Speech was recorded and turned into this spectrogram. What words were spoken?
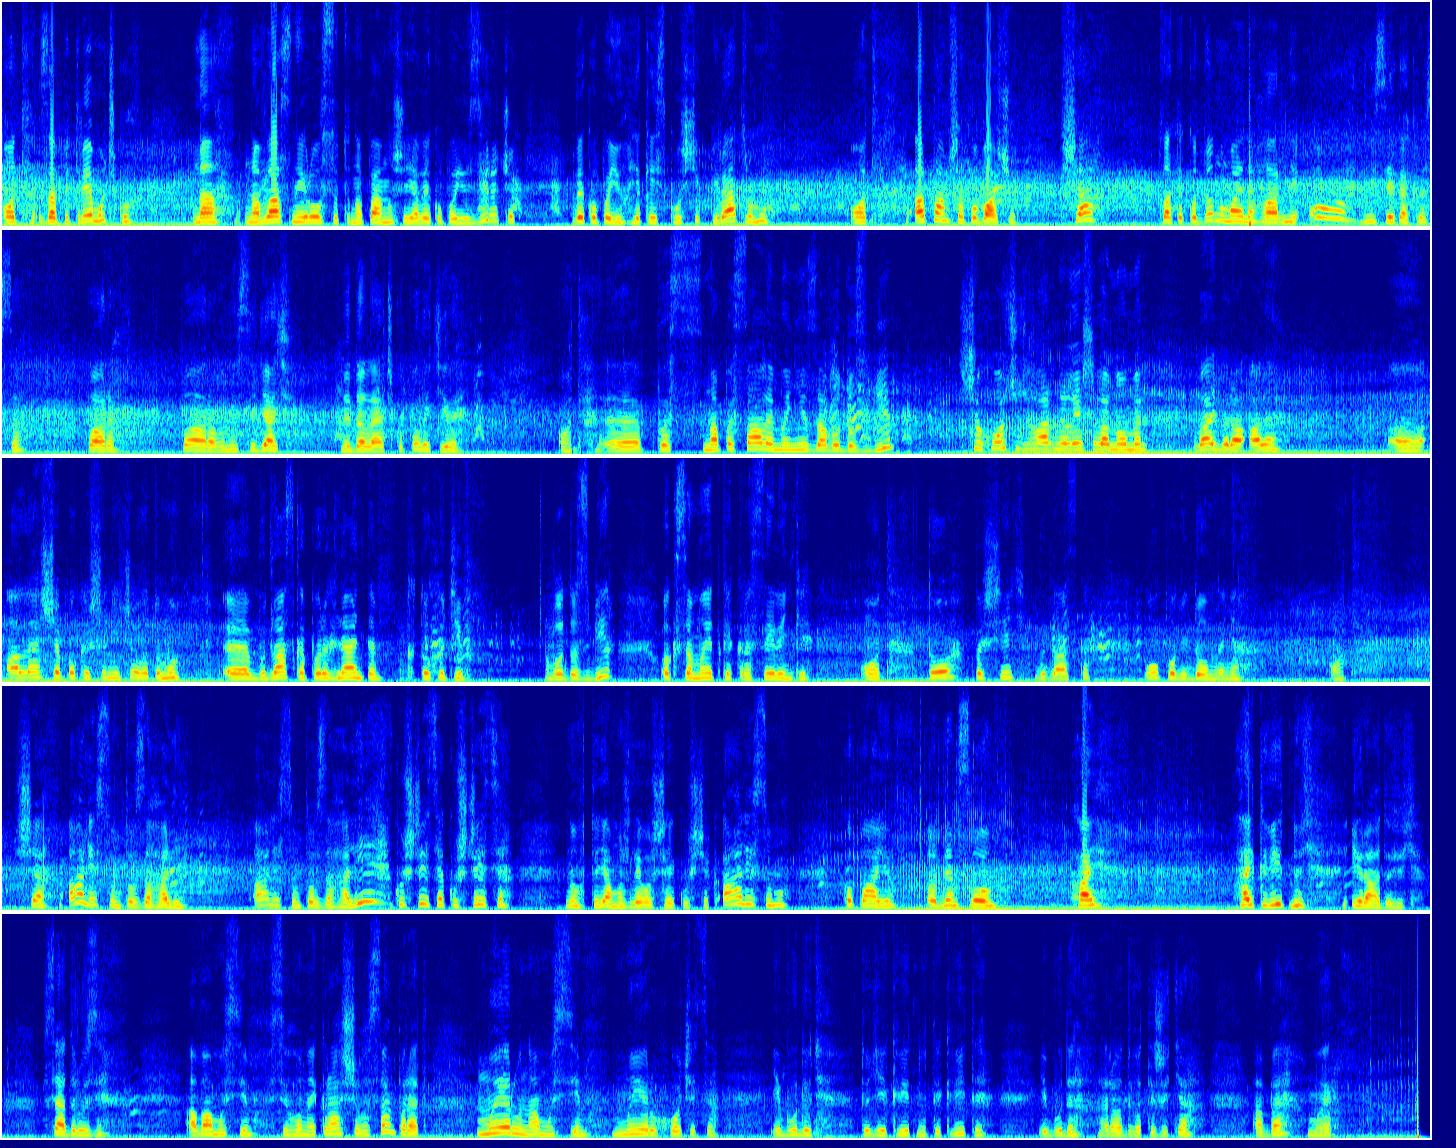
от за підтримочку. На, на власний розсуд, то напевно, що я викопаю зірочок, викопаю якийсь кущик піретруму. От, а там ще побачу. Ще платикодон у мене гарний. О, дивіться, яка краса. Пара. Пара, вони сидять недалечко, полетіли. От, е, пис- написали мені за водозбір, що хочуть, гарний лишила номер вайбера, але, е, але ще поки що нічого. Тому, е, будь ласка, перегляньте, хто хотів водозбір, оксамитки красивенькі. От, то пишіть, будь ласка, у повідомлення. От. Ще Алісом то взагалі. Алісом то взагалі кущиця, кущиця. Ну, то я, можливо, ще й кущик Алісому копаю. Одним словом, хай, хай квітнуть і радують. Все, друзі. А вам усім всього найкращого. Сам перед миру нам усім. Миру хочеться. І будуть тоді квітнути квіти, і буде радувати життя, аби мир.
